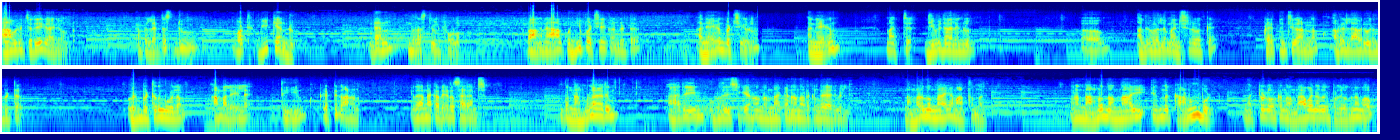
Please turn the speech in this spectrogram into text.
ആ ഒരു ചെറിയ കാര്യമുണ്ട്. അപ്പോൾ let's do what we can do then the rest will follow അപ്പോൾ അങ്ങനെ ആ കുഞ്ഞു പക്ഷിയെ കണ്ടിട്ട് അനേകം പക്ഷികളും അനേകം മറ്റ് ജീവജാലങ്ങളും അതുപോലെ മനുഷ്യരുമൊക്കെ പ്രയത്നിച്ച് കാണണം. അവരെല്ലാവരും ഒരുമ്പിട്ട് ഒരുമ്പിട്ടത് മൂലം ആ മലയിലെ തീയും കെട്ട് കാണണം. ഇതാണ് ആ കഥയുടെ സാരാംശം. അപ്പം നമ്മളാരും ആരെയും ഉപദേശിക്കാനോ നന്നാക്കാനോ നടക്കേണ്ട കാര്യമില്ല. നമ്മൾ നന്നായാൽ മാത്രം മതി. അങ്ങനെ നമ്മൾ നന്നായി എന്ന് കാണുമ്പോൾ മറ്റുള്ളവർക്ക് നന്നാവാൻ അതൊരു പ്രചോദനമാവും.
